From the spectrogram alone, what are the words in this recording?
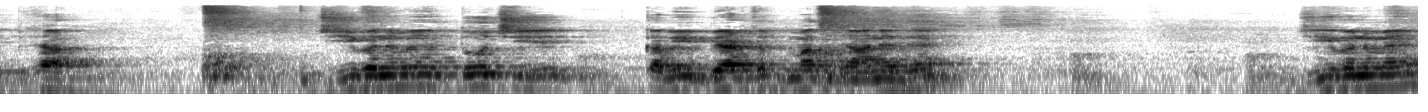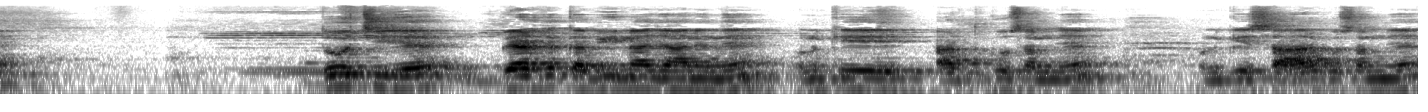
भैया, जीवन में दो चीज़ कभी व्यर्थ मत जाने दें। जीवन में दो चीज़ें व्यर्थ कभी ना जाने दें। उनके अर्थ को समझें, उनके सार को समझें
